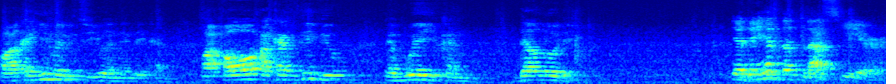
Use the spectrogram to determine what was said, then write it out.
Or I can email it to you and then they can. Or, or I can give you a way you can download it. Yeah, they had that last year.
